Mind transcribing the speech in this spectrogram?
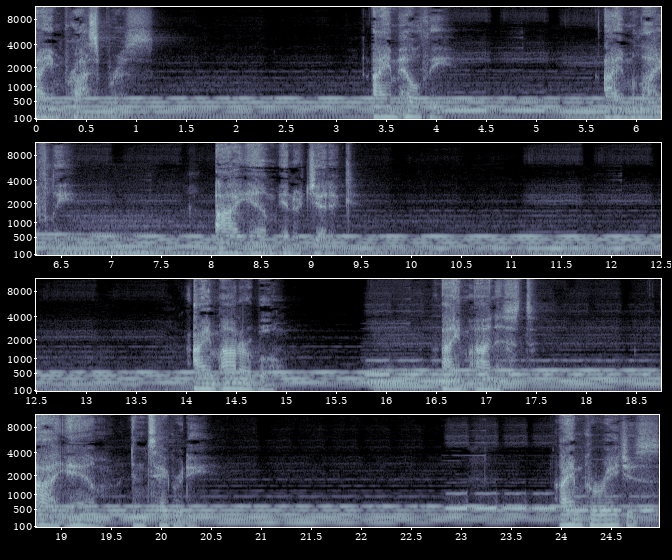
I am prosperous. I am healthy. I am lively. I am energetic. I am honorable. I am honest. I am integrity. I am courageous.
